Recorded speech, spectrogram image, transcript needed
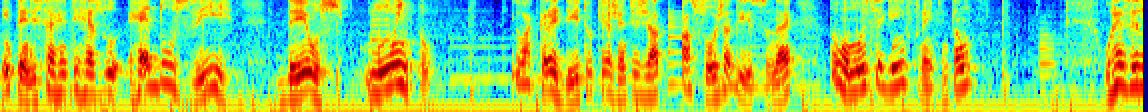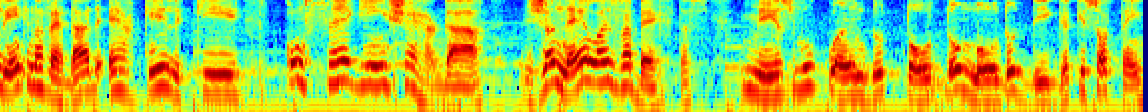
Entende? Se a gente reduzir Deus muito, eu acredito que a gente já passou já disso, né? Então vamos seguir em frente. Então, o resiliente, na verdade, é aquele que consegue enxergar janelas abertas, mesmo quando todo mundo diga que só tem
